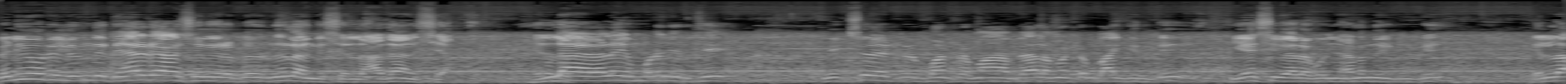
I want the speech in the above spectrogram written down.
வெளியூரிலிருந்து நேரடியாக செல்கிற பேருந்துகள் அங்கே செல்லும். அதான் விஷயம். எல்லா வேலையும் முடிஞ்சிருச்சு. எக்ஸலேட்டர் பண்ணுற மா வேலை மட்டும் பாக்கி இருக்குது ஏசி வேலை கொஞ்சம் நடந்துக்கிட்டு இருக்குது எல்லா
